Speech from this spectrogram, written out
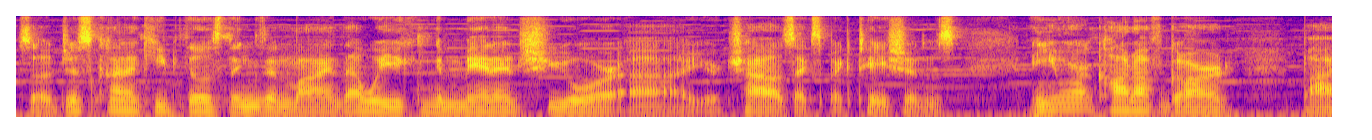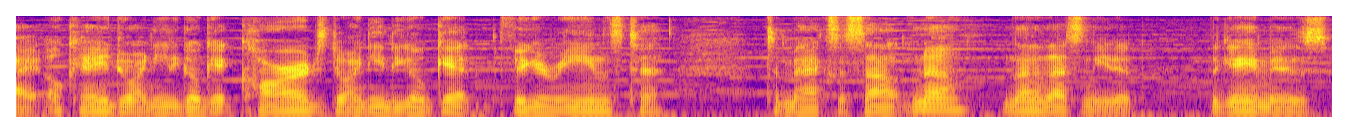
So just kind of keep those things in mind. That way you can manage your uh, your child's expectations, and you aren't caught off guard by okay, do I need to go get cards? Do I need to go get figurines to to max this out? No, none of that's needed. The game is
